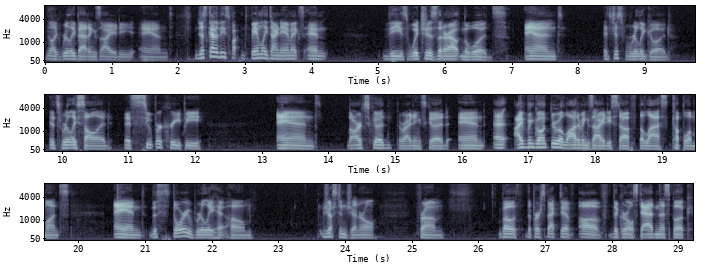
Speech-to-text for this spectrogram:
like really bad anxiety, and just kind of these fa- family dynamics and these witches that are out in the woods. And it's just really good. It's really solid. It's super creepy. and the art's good, the writing's good, and uh, I've been going through a lot of anxiety stuff the last couple of months, and the story really hit home, just in general, from both the perspective of the girl's dad in this book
